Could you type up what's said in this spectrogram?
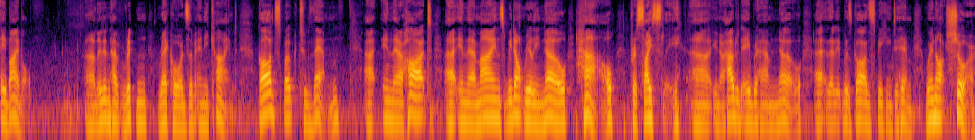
a Bible. Uh, they didn't have written records of any kind. God spoke to them uh, in their heart, uh, in their minds. We don't really know how precisely. Uh, you know, how did Abraham know uh, that it was God speaking to him? We're not sure,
